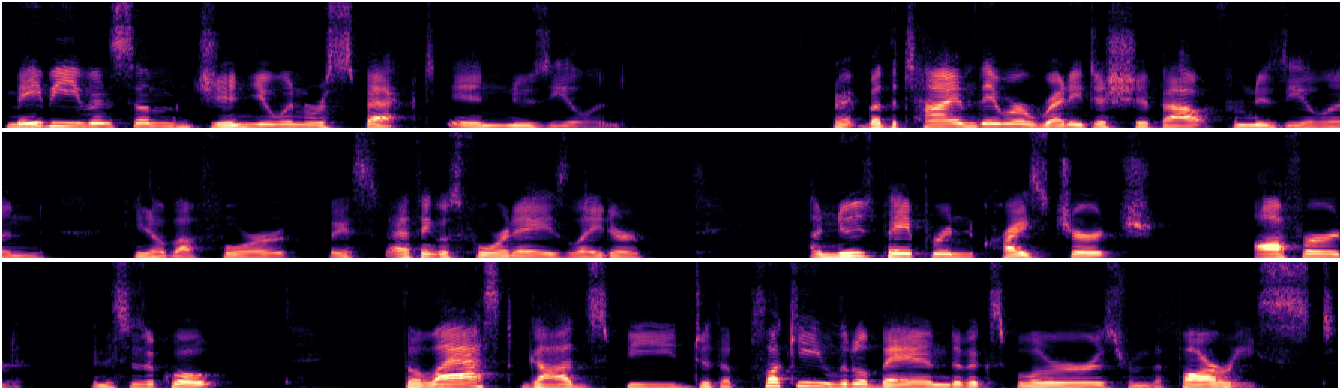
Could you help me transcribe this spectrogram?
maybe even some genuine respect in New Zealand. Right, by the time they were ready to ship out from New Zealand, you know, about four, I think it was four days later, a newspaper in Christchurch offered, and this is a quote, the last Godspeed to the plucky little band of explorers from the Far East.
